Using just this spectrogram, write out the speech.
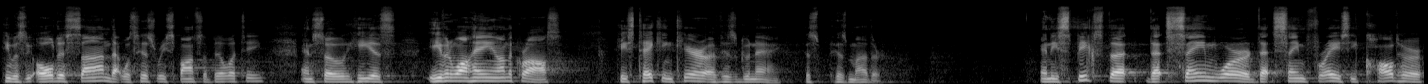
He was the oldest son, that was his responsibility. And so he is, even while hanging on the cross, he's taking care of his gune, his, his mother. And he speaks that, that same word, that same phrase. He called her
